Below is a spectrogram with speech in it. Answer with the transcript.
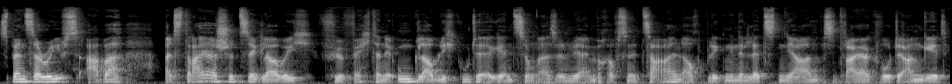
Spencer Reeves, aber als Dreierschütze, glaube ich, für Fechter eine unglaublich gute Ergänzung. Also wenn wir einfach auf seine Zahlen auch blicken in den letzten Jahren, was die Dreierquote angeht,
